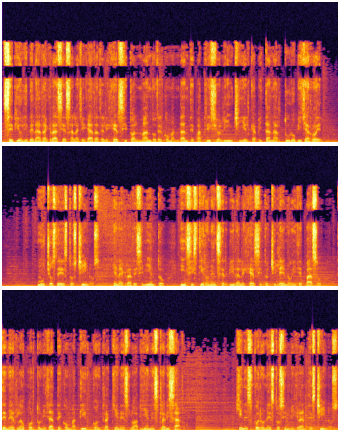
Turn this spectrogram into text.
se vio liberada gracias a la llegada del ejército al mando del comandante Patricio Lynch y el capitán Arturo Villarroel. Muchos de estos chinos, en agradecimiento, insistieron en servir al ejército chileno y de paso, tener la oportunidad de combatir contra quienes lo habían esclavizado. ¿Quiénes fueron estos inmigrantes chinos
